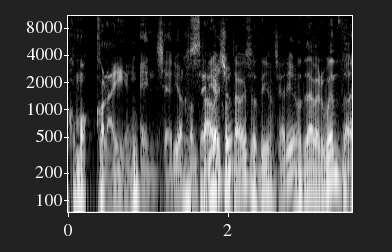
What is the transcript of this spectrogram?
¿cómo coláis, eh? ¿En serio has ¿En contado serio has eso? contado eso, tío? ¿En serio? ¿No te da vergüenza?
